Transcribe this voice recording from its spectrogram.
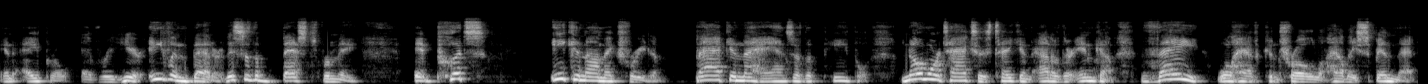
in April every year. Even better, this is the best for me. It puts economic freedom back in the hands of the people. No more taxes taken out of their income. They will have control of how they spend that.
